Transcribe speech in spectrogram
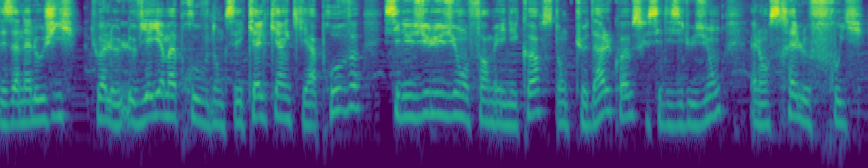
des analogies. Tu vois, le, le vieil homme approuve, donc c'est quelqu'un qui approuve. Si les illusions formaient une écorce, donc que dalle quoi, parce que c'est des illusions, elle en serait le fruit.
